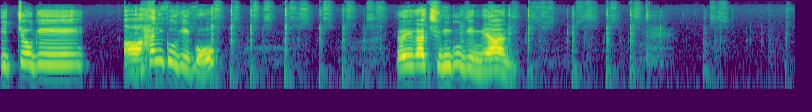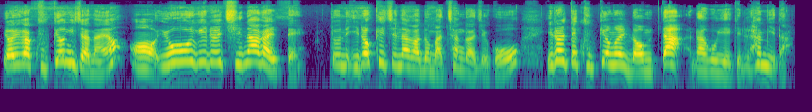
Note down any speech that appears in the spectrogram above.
이쪽이 어, 한국이고 여기가 중국이면 여기가 국경이잖아요. 어, 여기를 지나갈 때 또는 이렇게 지나가도 마찬가지고 이럴 때 국경을 넘다라고 얘기를 합니다.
